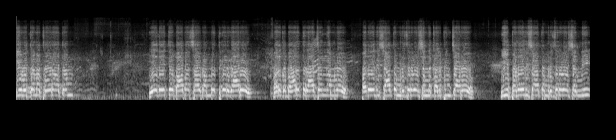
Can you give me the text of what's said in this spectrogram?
ఈ ఉద్యమ పోరాటం ఏదైతే బాబాసాహెబ్ అంబేద్కర్ గారు మనకు భారత రాజ్యాంగంలో పదహైదు శాతం రిజర్వేషన్ కల్పించారో ఈ పదహైదు శాతం రిజర్వేషన్ని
